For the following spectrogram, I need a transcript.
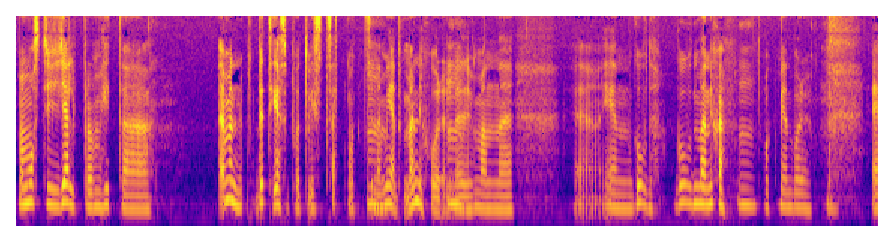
man måste ju hjälpa dem att hitta ja, men, bete sig på ett visst sätt mot sina Mm. medmänniskor. Eller Mm. hur man eh, är en god, god människa Mm. och medborgare. Eh,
